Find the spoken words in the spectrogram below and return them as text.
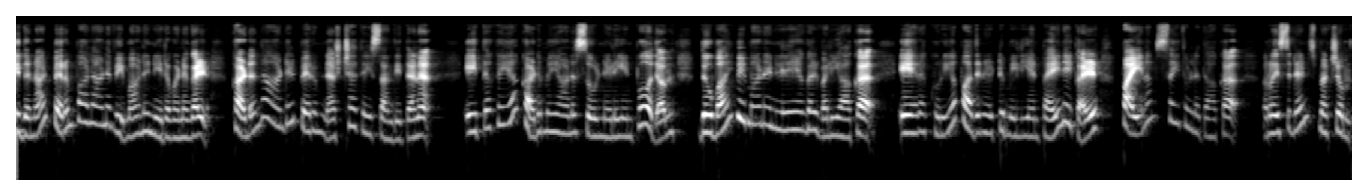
இதனால் பெரும்பாலான விமான நிறுவனங்கள் கடந்த ஆண்டில் பெரும் நஷ்டத்தை சந்தித்தன. இத்தகைய கடுமையான சூழ்நிலையின் போதும் துபாய் விமான நிலையங்கள் வழியாக ஏறக்குறைய பதினெட்டு மில்லியன் பயணிகள் பயணம் செய்துள்ளதாக ரெசிடென்ட்ஸ் மற்றும்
